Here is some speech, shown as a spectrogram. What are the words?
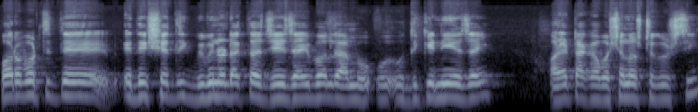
পরবর্তীতে এদিক সেদিক বিভিন্ন ডাক্তার যে যাই বলে, আমি ওদিকে নিয়ে যাই। অনেক টাকা পয়সা নষ্ট করছি,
